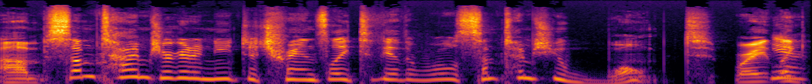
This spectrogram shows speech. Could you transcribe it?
um, sometimes you're going to need to translate to the other rules. Sometimes you won't. Right. Yeah. Like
